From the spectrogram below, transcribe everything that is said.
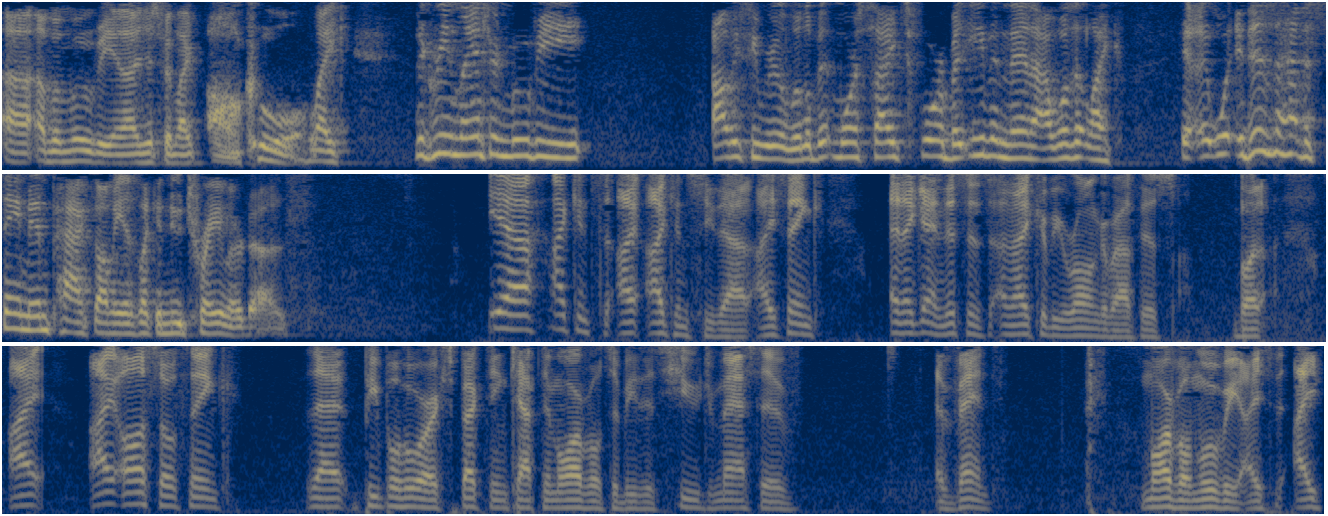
uh, of a movie, and I've just been like, oh, cool. Like the Green Lantern movie, obviously we are a little bit more psyched for, but even then, I wasn't like, it, it doesn't have the same impact on me as like a new trailer does. Yeah, I can I, I can see that. I think, and again, this is, and I could be wrong about this, but I I also think that people who are expecting Captain Marvel to be this huge, massive event, Marvel movie, I I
